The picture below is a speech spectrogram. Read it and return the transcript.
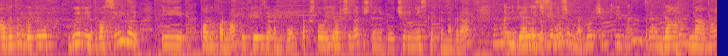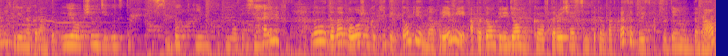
А в этом году были два сингла и полноформатный первый альбом, так что я очень рада, что они получили несколько наград, Ну, они реально заслуженно. В общем, три да, награды. Да, на маме три награды. Ну, я вообще удивилась, так с Blackpink так много взяли. Ну, давай положим какие-то итоги на премии, а потом перейдем к второй части этого подкаста, то есть обсуждению дарам,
